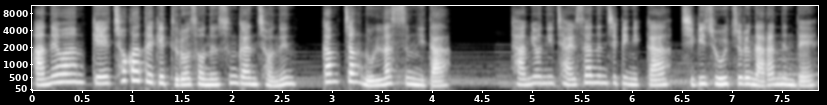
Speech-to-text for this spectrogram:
아내와 함께 처가댁에 들어서는 순간 저는 깜짝 놀랐습니다. 당연히 잘 사는 집이니까 집이 좋을 줄은 알았는데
